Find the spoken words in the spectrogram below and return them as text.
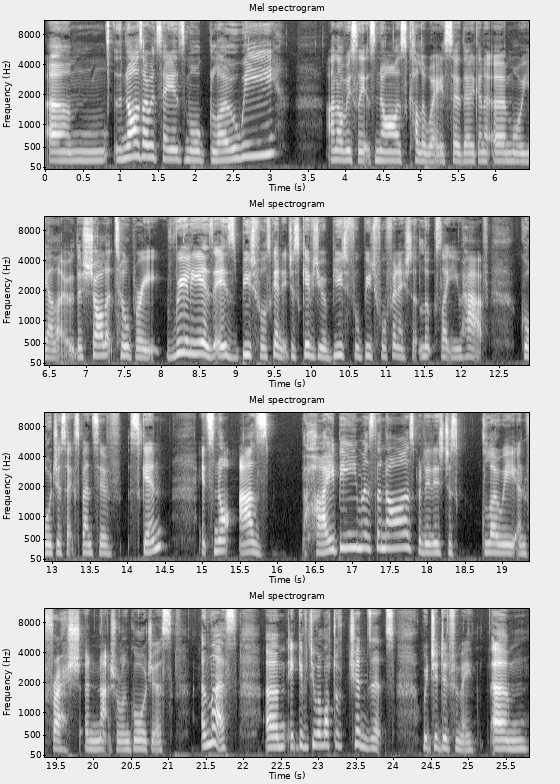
um, the NARS I would say is more glowy, and obviously it's NARS colorway, so they're going to earn more yellow. The Charlotte Tilbury really is is beautiful skin. It just gives you a beautiful, beautiful finish that looks like you have gorgeous, expensive skin. It's not as high beam as the NARS, but it is just glowy and fresh and natural and gorgeous, unless um, it gives you a lot of chin zits, which it did for me. Um,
